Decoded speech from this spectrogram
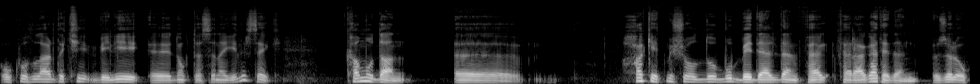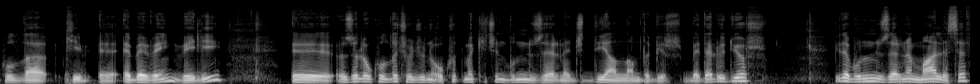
okullardaki veli e, noktasına gelirsek kamudan e, hak etmiş olduğu bu bedelden fer, feragat eden özel okuldaki e, ebeveyn, veli e, özel okulda çocuğunu okutmak için bunun üzerine ciddi anlamda bir bedel ödüyor. Bir de bunun üzerine maalesef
